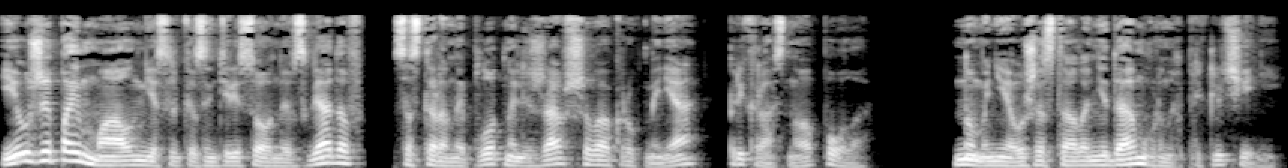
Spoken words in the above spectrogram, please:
И уже поймал несколько заинтересованных взглядов со стороны плотно лежавшего вокруг меня прекрасного пола. Но мне уже стало не до амурных приключений.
